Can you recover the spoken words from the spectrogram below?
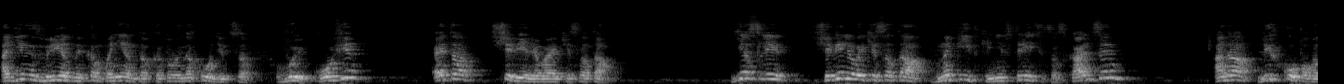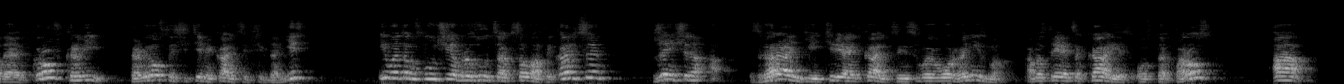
один из вредных компонентов, который находится в кофе. Это щавелевая кислота. Если щавелевая кислота в напитке не встретится с кальцием, она легко попадает в кровь. В крови, в кровеносной системе кальций всегда есть. И в этом случае образуются оксалаты кальция. Женщина с гарантией теряет кальций из своего организма. Обостряется кариес, остеопороз. А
